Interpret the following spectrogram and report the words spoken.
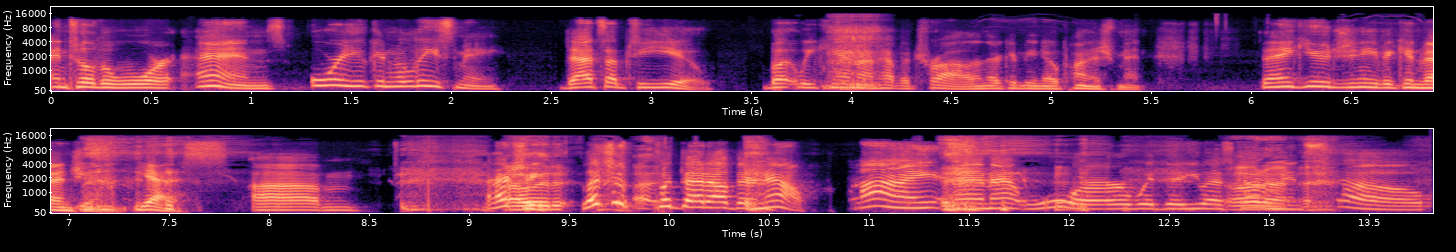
until the war ends, or you can release me. That's up to you. But we cannot have a trial, and there can be no punishment. Thank you, Geneva Convention. Yes. Um, actually, would- let's just put that out there now. I am at war with the U.S. Hold on. government, so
